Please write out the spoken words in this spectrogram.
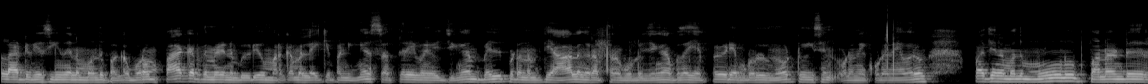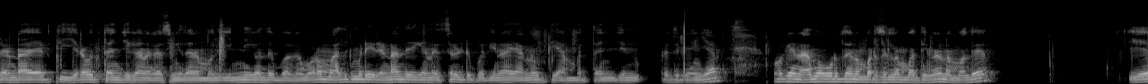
லாட்ரி ரேசிங் தான் நம்ம வந்து பார்க்க போகிறோம் பார்க்குறது மாதிரி நம்ம வீடியோ மறக்காமல் லைக் பண்ணிக்கங்க சப்ஸ்கிரைப் பண்ணி வச்சுங்க பெல் பட்டன் நமத்தி ஆளுங்கிற ஆப்ஷனை போட்டு வச்சுங்க அப்போ தான் எப்போ வீடியோ போட்டு நோட்டிஃபிகேஷன் உடனே உடனே வரும். பார்த்தீங்கன்னா நம்ம வந்து மூணு பன்னெண்டு ரெண்டாயிரத்தி இருபத்தஞ்சுக்கான கசிங்க தான் நம்ம வந்து இன்றைக்கி வந்து பார்க்க போகிறோம் அதுக்கு முன்னாடி ரெண்டாம் தேதிக்கான ரிசல்ட்டு பார்த்தீங்கன்னா இரநூத்தி ஐம்பத்தஞ்சுன்னு வச்சுருக்காங்க ஓகே நாம் கொடுத்த நம்பர்ஸ் எல்லாம் பார்த்தீங்கன்னா நம்ம வந்து ஏ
